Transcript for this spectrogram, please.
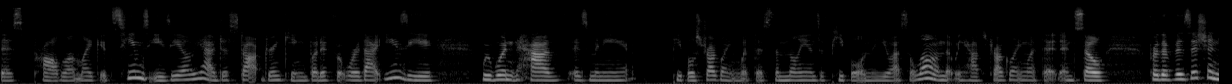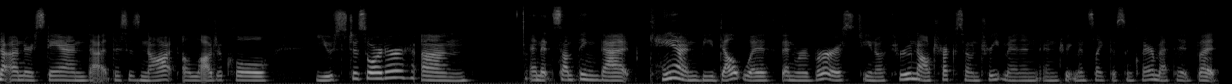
this problem. Like it seems easy, oh yeah, just stop drinking, but if it were that easy, we wouldn't have as many people struggling with this, the millions of people in the US alone that we have struggling with it. And so, for the physician to understand that this is not a logical use disorder, um, and it's something that can be dealt with and reversed, you know, through naltrexone treatment and, and treatments like the Sinclair method. But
